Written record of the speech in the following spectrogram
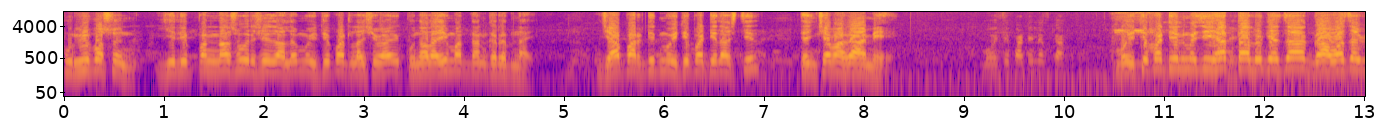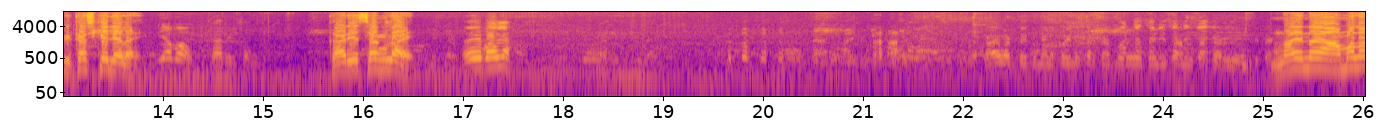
पूर्वीपासून गेले पन्नास वर्षे झालं मोहिते पाटलाशिवाय कुणालाही मतदान करत नाही. ज्या पार्टीत मोहिते पाटील असतील त्यांच्या मागं आम्ही आहे. मोहिते पाटीलच का? मोहिते पाटील म्हणजे ह्या तालुक्याचा गावाचा विकास केलेला आहे. कार्य चांगलं. आहे. काय वाटतंय तुम्हाला? पहिलं सरकार बरं होतं की चालू सरकार व्यवस्थित आहे? नाही नाही आम्हाला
